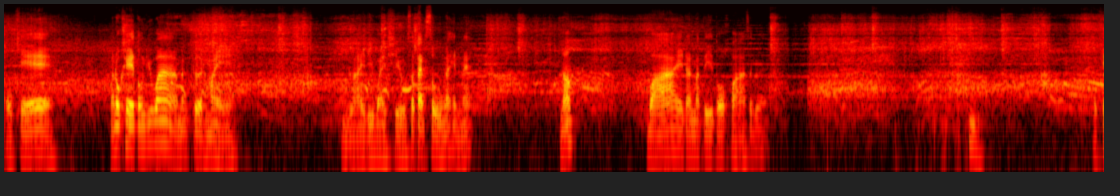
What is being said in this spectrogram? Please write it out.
โอเค มันโอเคตรงที่ว่ามันเกิดใหม่ ทำลายดีไวชิลสแตทสูงแล้วเห็นไหมเนาะวายดันมาตีตัวขวาซะด้วยอืมโอเค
